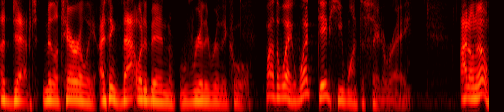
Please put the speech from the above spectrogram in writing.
adept militarily, I think that would have been really, really cool. By the way, what did he want to say to Rey? I don't know.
